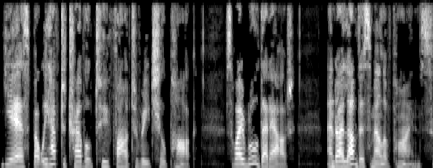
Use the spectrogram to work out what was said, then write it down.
Yes, but we have to travel too far to reach Hill Park, so I ruled that out, and I love the smell of pines.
